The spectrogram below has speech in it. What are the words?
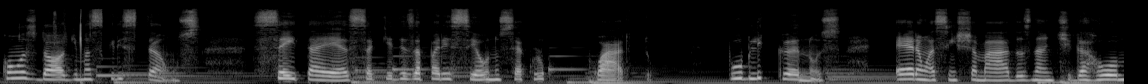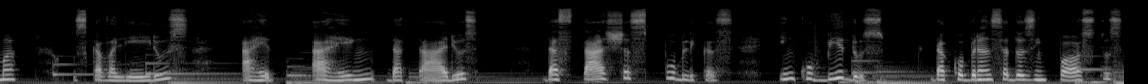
com os dogmas cristãos. Seita essa que desapareceu no século IV. Publicanos eram assim chamados na antiga Roma os cavalheiros arrendatários das taxas públicas, incumbidos da cobrança dos impostos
